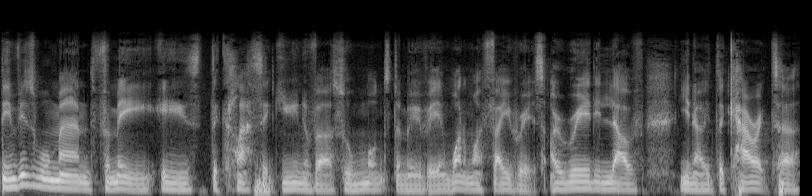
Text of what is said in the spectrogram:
The Invisible Man for me is the classic universal monster movie and one of my favorites. I really love, you know, the character,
